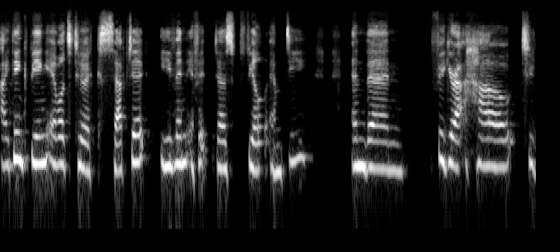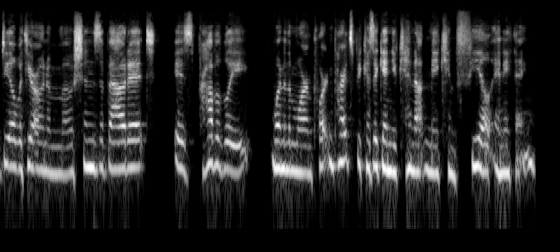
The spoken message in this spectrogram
I think being able to accept it, even if it does feel empty, and then figure out how to deal with your own emotions about it is probably one of the more important parts because again you cannot make him feel anything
